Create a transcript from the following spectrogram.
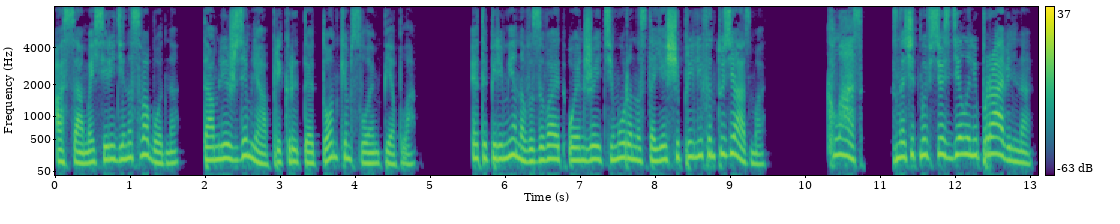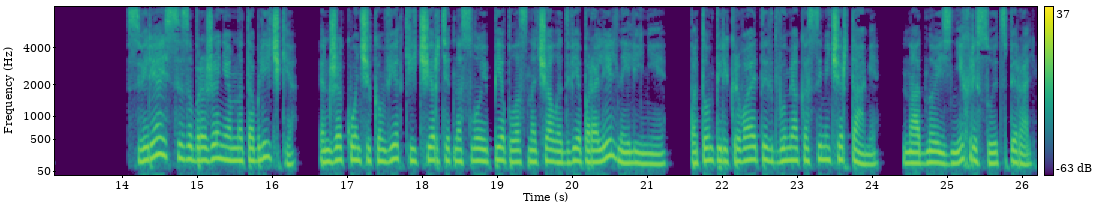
А самая середина свободна. Там лишь земля, прикрытая тонким слоем пепла. Эта перемена вызывает у Энджи Тимура настоящий прилив энтузиазма. «Класс! Значит, мы все сделали правильно!» Сверяясь с изображением на табличке, Энже кончиком ветки чертит на слое пепла сначала две параллельные линии, потом перекрывает их двумя косыми чертами. На одной из них рисует спираль.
